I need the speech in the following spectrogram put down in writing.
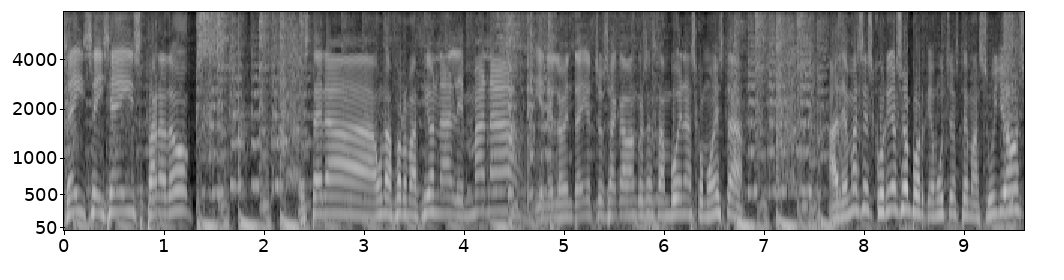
666 Paradox. Esta era una formación alemana y en el 98 sacaban cosas tan buenas como esta. Además es curioso porque muchos temas suyos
